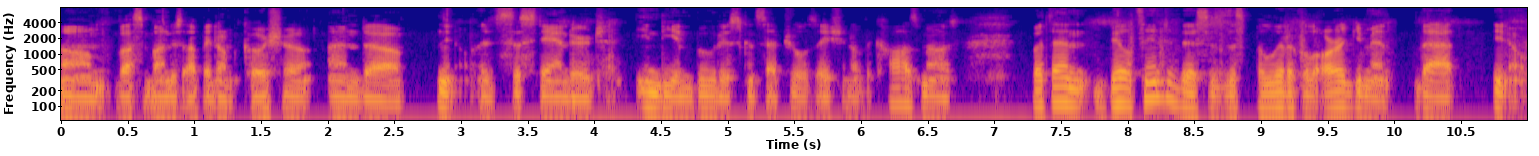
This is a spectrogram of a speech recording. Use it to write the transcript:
um, Vasubandhu's Abhidharmakosha, and uh, you know it's the standard Indian Buddhist conceptualization of the cosmos. But then built into this is this political argument that you know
